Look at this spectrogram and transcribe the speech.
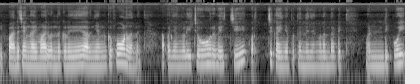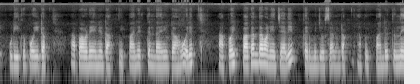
ഇപ്പാന്റെ ചങ്ങായിമാർ വന്നിക്കണേ അറിഞ്ഞ് ഞങ്ങൾക്ക് ഫോൺ വന്ന്. അപ്പം ഞങ്ങൾ ഈ ചോറ് വെച്ച് കുറച്ച് കഴിഞ്ഞപ്പോൾ തന്നെ ഞങ്ങൾ എന്താട്ടെ പോയി കുടിക്ക് പോയിട്ടോ. അപ്പോൾ അവിടെ കേട്ടോ ഇപ്പാന്റെ അടുത്തുണ്ടായി കേട്ടോ ഓര്. അപ്പോൾ ഇപ്പാക്ക് എന്താ പണി വെച്ചാൽ കരിമ്പ് ജ്യൂസാണ് കേട്ടോ അപ്പോൾ ഇപ്പാന്റെ അടുത്തുനിന്ന്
